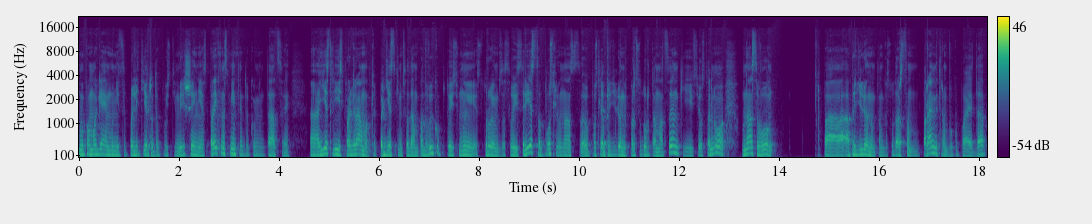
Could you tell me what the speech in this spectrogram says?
мы помогаем муниципалитету, допустим, решение с проектно-сметной документацией. А если есть программа, как по детским садам под выкуп, то есть мы строим за свои средства, после у нас, э, после определенных процедур там оценки и все остальное, у нас его по определенным там государственным параметрам выкупает, да,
